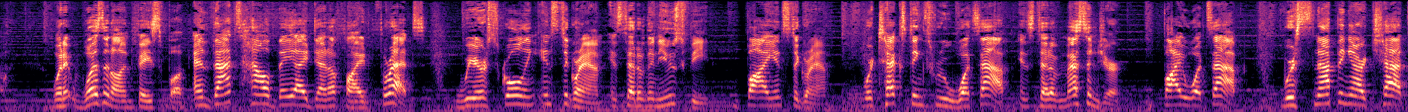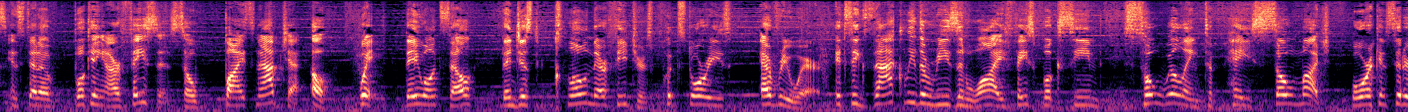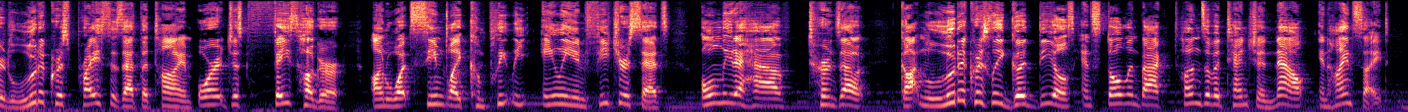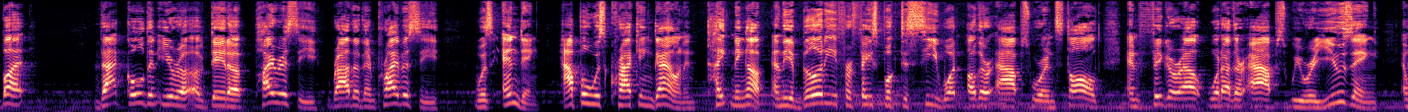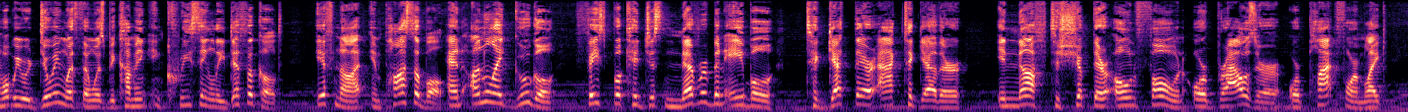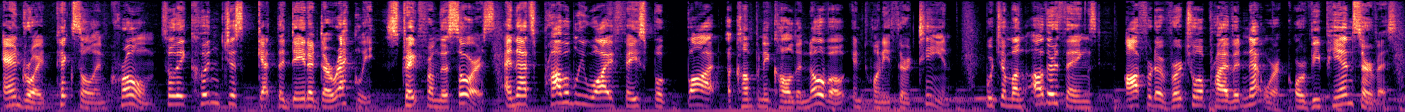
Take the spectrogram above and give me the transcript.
when it wasn't on Facebook. And that's how they identified threats. We're scrolling Instagram instead of the newsfeed by Instagram. We're texting through WhatsApp instead of Messenger by WhatsApp. We're snapping our chats instead of booking our faces, so buy Snapchat. Oh, wait, they won't sell? Then just clone their features, put stories everywhere. It's exactly the reason why Facebook seemed so willing to pay so much for considered ludicrous prices at the time, or just facehugger on what seemed like completely alien feature sets, only to have, turns out, gotten ludicrously good deals and stolen back tons of attention now in hindsight. But that golden era of data piracy rather than privacy was ending. Apple was cracking down and tightening up, and the ability for Facebook to see what other apps were installed and figure out what other apps we were using and what we were doing with them was becoming increasingly difficult, if not impossible. And unlike Google, Facebook had just never been able to get their act together enough to ship their own phone or browser or platform like Android, Pixel, and Chrome, so they couldn't just get the data directly, straight from the source. And that's probably why Facebook bought a company called Onavo in 2013, which, among other things, offered a virtual private network or VPN service.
